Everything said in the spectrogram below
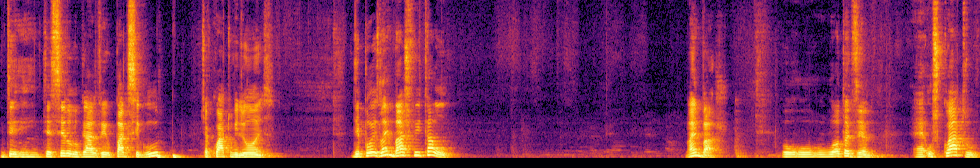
Em, te, em terceiro lugar veio o PagSeguro, tinha 4 milhões. Depois, lá embaixo, foi o Itaú. Lá embaixo. O, o, o UOL está dizendo, é, os quatro,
